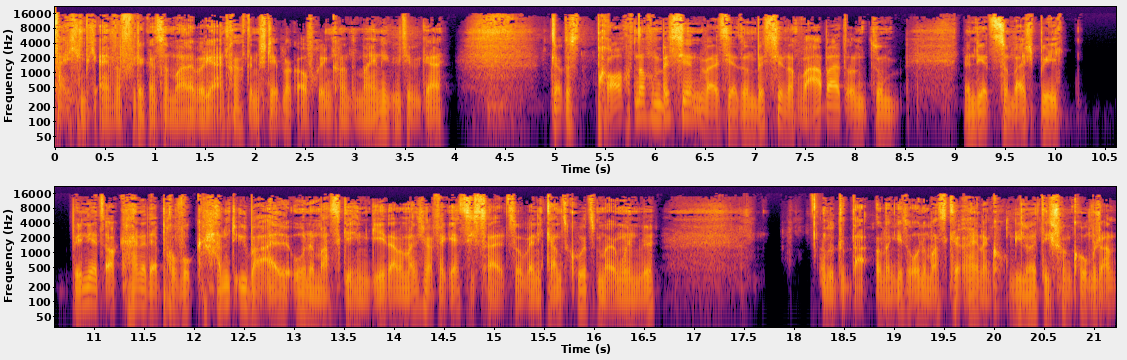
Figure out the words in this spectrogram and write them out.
weil ich mich einfach wieder ganz normal über die Eintracht im Stehblock aufregen konnte. Meine Güte, wie geil. Ich glaube, das braucht noch ein bisschen, weil es ja so ein bisschen noch wabert und so, wenn du jetzt zum Beispiel, ich bin jetzt auch keiner, der provokant überall ohne Maske hingeht, aber manchmal vergesse ich es halt so, wenn ich ganz kurz mal irgendwo hin will. Und, du da, und dann gehst du ohne Maske rein, dann gucken die Leute dich schon komisch an.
